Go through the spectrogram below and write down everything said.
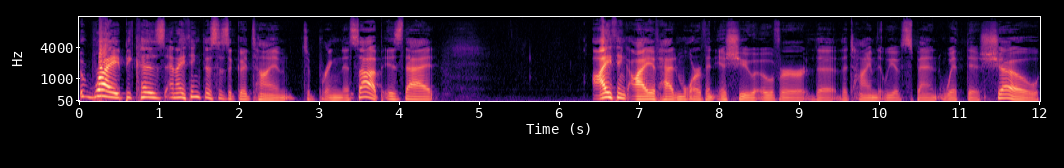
Right, because and I think this is a good time to bring this up is that I think I have had more of an issue over the the time that we have spent with this show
